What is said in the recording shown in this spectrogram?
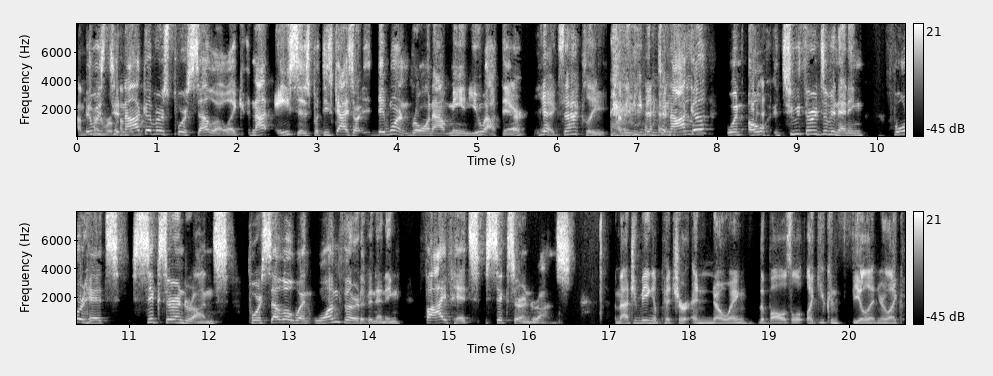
I'm It was to. Tanaka versus Porcello, like not aces, but these guys are they weren't rolling out me and you out there. Yeah, exactly. I mean, even Tanaka went oh two thirds of an inning, four hits, six earned runs. Porcello went one third of an inning, five hits, six earned runs. Imagine being a pitcher and knowing the ball's a little- like you can feel it, and you're like,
